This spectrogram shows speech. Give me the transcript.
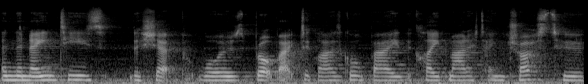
in the 90s, the ship was brought back to Glasgow by the Clyde Maritime Trust, who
